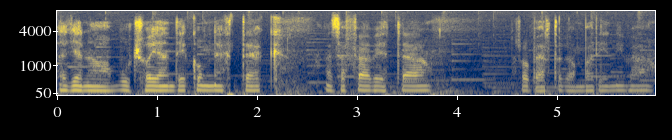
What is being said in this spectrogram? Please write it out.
legyen a búcsú ajándékom nektek ez a felvétel Roberta Gambarinivel.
